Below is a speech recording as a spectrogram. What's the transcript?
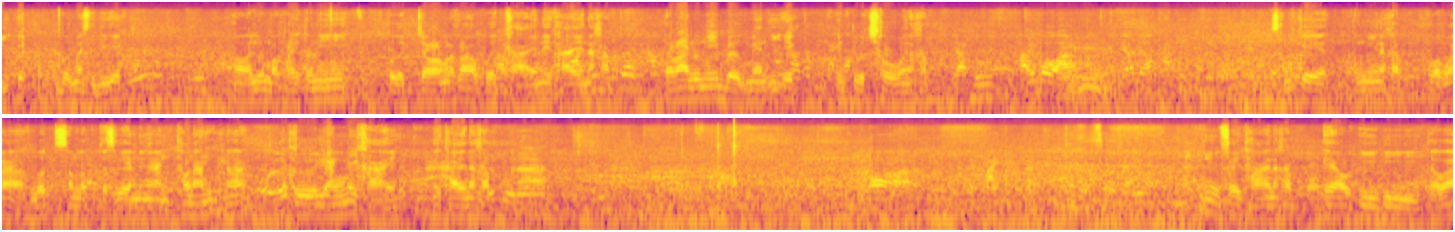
EX Bergman Street EX อ๋อลืมบอกไปตัวนี้เปิดจองแล้วก็เปิดขายในไทยนะครับ แต่ว่ารุ่นนี้ Bergman EX เป็นตัวโชว์นะครับอยากดูท้ายบ่ออะ สังเกตตรงนี้นะครับเขาบอกว่ารถสำหรับจัดแสดงในงานเท่านั้นนะฮะก็คือยังไม่ขายในไทยนะครับก็นี่ไฟท้ายนะครับ LED แต่ว่า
